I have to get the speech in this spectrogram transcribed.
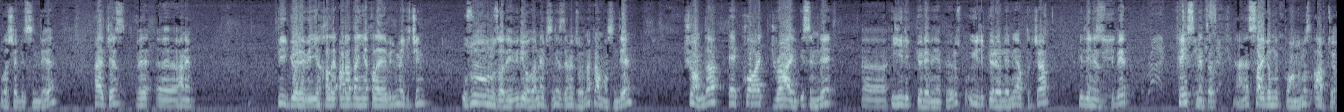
ulaşabilsin diye. Herkes ve e, hani bir görevi yakala, aradan yakalayabilmek için uzun uzadıya videoların hepsini izlemek zorunda kalmasın diye. Şu anda A Quiet Drive isimli e, iyilik görevini yapıyoruz. Bu iyilik görevlerini yaptıkça bildiğiniz gibi face meter yani saygınlık puanımız artıyor.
